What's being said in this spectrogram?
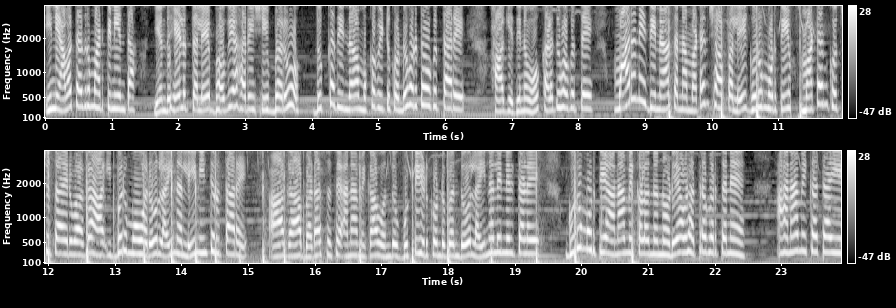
ಇನ್ ಯಾವತ್ತಾದ್ರೂ ಮಾಡ್ತೀನಿ ಅಂತ ಎಂದು ಹೇಳುತ್ತಲೇ ಭವ್ಯ ಹರೀಶ್ ಇಬ್ಬರು ದುಃಖದಿಂದ ಮುಖ ಬಿಟ್ಟುಕೊಂಡು ಹೊರಟು ಹೋಗುತ್ತಾರೆ. ಹಾಗೆ ದಿನವೂ ಕಳೆದು ಹೋಗುತ್ತೆ. ಮಾರನೇ ದಿನ ತನ್ನ ಮಟನ್ ಶಾಪ್ ಅಲ್ಲಿ ಗುರುಮೂರ್ತಿ ಮಟನ್ ಕೊಚ್ಚುತ್ತಾ ಇರುವಾಗ ಇಬ್ಬರು ಮೂವರು ಲೈನ್ ಅಲ್ಲಿ ನಿಂತಿರುತ್ತಾರೆ. ಆಗ ಬಡ ಸೊಸೆ ಅನಾಮಿಕ ಒಂದು ಬುಟ್ಟಿ ಹಿಡ್ಕೊಂಡು ಬಂದು ಲೈನಲ್ಲಿ ನಿಲ್ತಾಳೆ. ಗುರುಮೂರ್ತಿ ಅನಾಮಿಕಳನ್ನು ನೋಡಿ ಅವಳ ಹತ್ರ ಬರ್ತಾನೆ. ಅನಾಮಿಕ ತಾಯಿ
